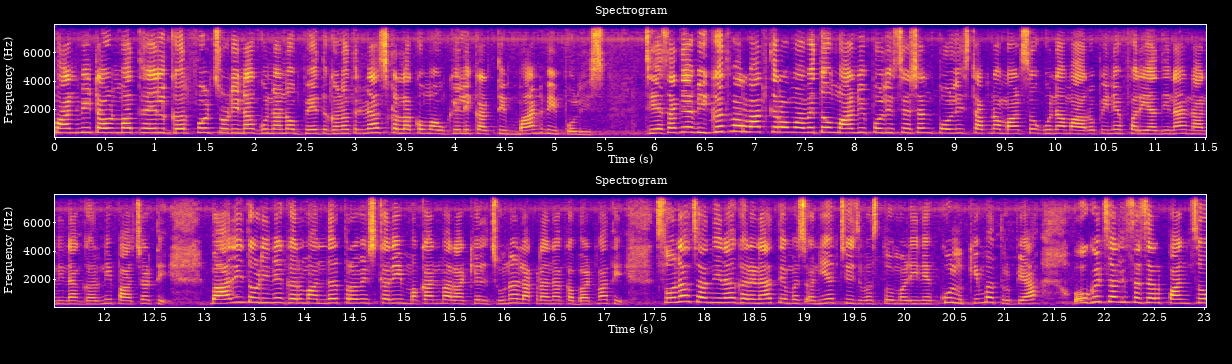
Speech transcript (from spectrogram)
માંડવી ટાઉનમાં થયેલ ઘરફોડ ચોરીના ગુનાનો ભેદ ગણતરીના જ કલાકોમાં ઉકેલી કાઢતી માંડવી પોલીસ. જે સાથે વિગતવાર વાત કરવામાં આવે તો માંડવી પોલીસ સ્ટેશન પોલીસ સ્ટાફના માણસો ગુનામાં આરોપીને ફરિયાદીના નાનીના ઘરની પાછળથી બારી તોડીને ઘરમાં અંદર પ્રવેશ કરી મકાનમાં રાખેલ જૂના લાકડાના કબાટમાંથી સોના ચાંદીના ઘરેણા તેમજ અન્ય ચીજ વસ્તુઓ મળીને કુલ કિંમત રૂપિયા ઓગણચાલીસ હજાર પાંચસો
